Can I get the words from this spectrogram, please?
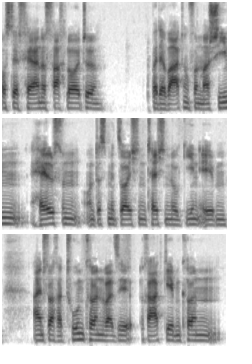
aus der Ferne Fachleute bei der Wartung von Maschinen helfen und das mit solchen Technologien eben einfacher tun können, weil sie Rat geben können,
